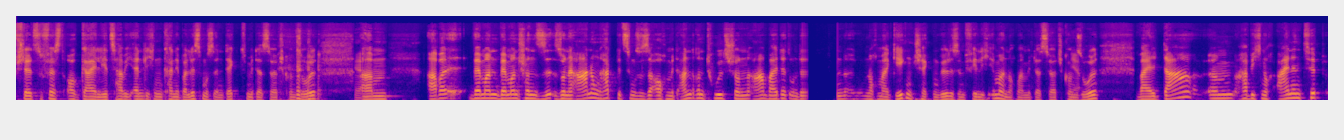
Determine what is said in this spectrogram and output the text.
stellst du fest, oh geil, jetzt habe ich endlich einen Kannibalismus entdeckt mit der Search Console. ja. ähm, aber wenn man, wenn man schon so eine Ahnung hat, beziehungsweise auch mit anderen Tools schon arbeitet und nochmal gegenchecken will, das empfehle ich immer nochmal mit der Search Console, ja. weil da ähm, habe ich noch einen Tipp,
